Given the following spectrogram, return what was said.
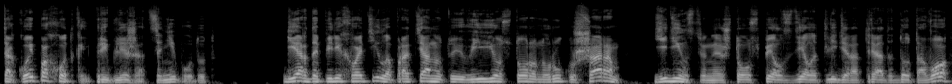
такой походкой приближаться не будут. Герда перехватила протянутую в ее сторону руку шаром, единственное, что успел сделать лидер отряда до того,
